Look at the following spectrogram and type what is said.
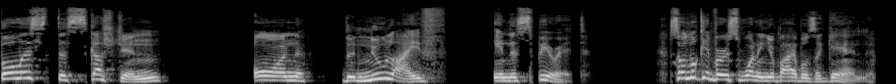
fullest discussion on the new life in the Spirit. So look at verse 1 in your Bibles again.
